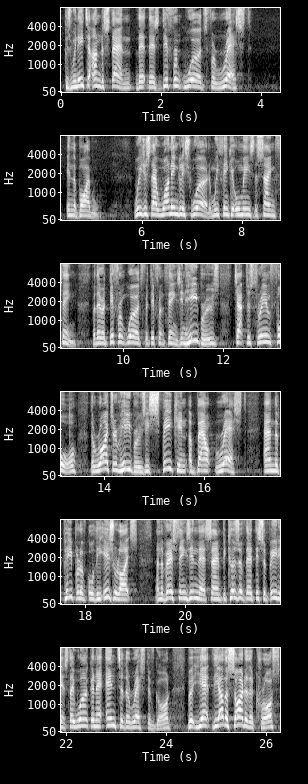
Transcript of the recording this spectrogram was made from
Because we need to understand that there's different words for rest in the Bible. We just have one English word and we think it all means the same thing. But there are different words for different things. In Hebrews chapters 3 and 4, the writer of Hebrews is speaking about rest. And the people of, or the Israelites, and the verse things in there saying because of their disobedience, they weren't going to enter the rest of God. But yet, the other side of the cross,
